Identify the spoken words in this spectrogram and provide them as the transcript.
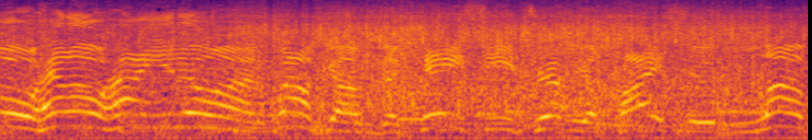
Oh, hello, how you doing? Welcome to KC Trivial Pie Suit. Love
